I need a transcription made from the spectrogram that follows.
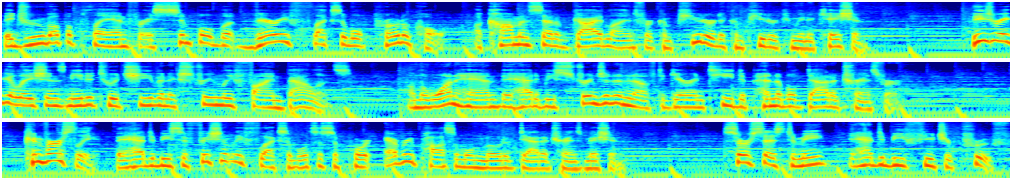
they drew up a plan for a simple but very flexible protocol, a common set of guidelines for computer-to-computer -computer communication. These regulations needed to achieve an extremely fine balance, on the one hand, they had to be stringent enough to guarantee dependable data transfer. Conversely, they had to be sufficiently flexible to support every possible mode of data transmission. Cerf says to me, it had to be future-proof.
